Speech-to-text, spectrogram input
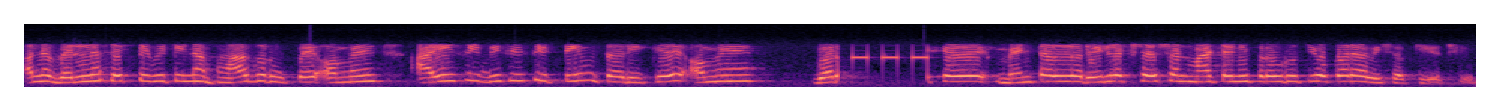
અને વેલનેસ એક્ટિવિટીના ભાગ રૂપે અમે આઈસી બીસીસી ટીમ તરીકે અમે કે મેન્ટલ રિલેક્સેશન માટેની પ્રવૃત્તિઓ કરાવી શકીએ છીએ.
